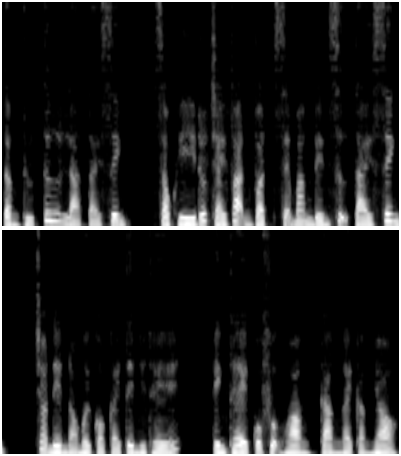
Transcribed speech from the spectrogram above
tầng thứ tư là tái sinh. Sau khi đốt cháy vạn vật sẽ mang đến sự tái sinh, cho nên nó mới có cái tên như thế. Hình thể của Phượng Hoàng càng ngày càng nhỏ,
